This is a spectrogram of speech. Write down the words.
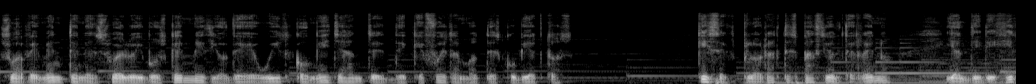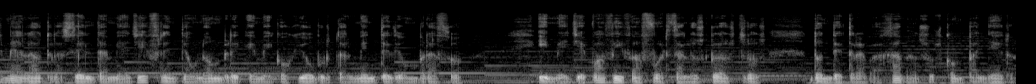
suavemente en el suelo y busqué medio de huir con ella antes de que fuéramos descubiertos. Quise explorar despacio el terreno y al dirigirme a la otra celda me hallé frente a un hombre que me cogió brutalmente de un brazo y me llevó a viva fuerza a los claustros donde trabajaban sus compañeros.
